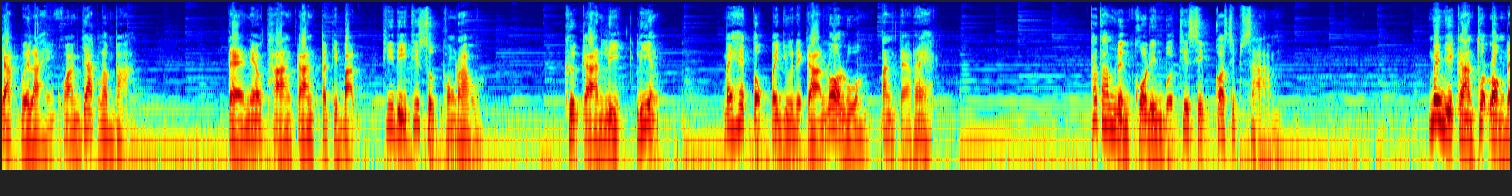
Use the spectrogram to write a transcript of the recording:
จากเวลาแห่งความยากลำบาก แต่แนวทางการปฏิบัติที่ดีที่สุดของเรา คือการหลีกเลี่ยง ไม่ให้ตกไปอยู่ในการล่อลวงตั้งแต่แรก พระธรรมหนึ่งโครินบทที่ 10ข้อ13 ไม่มีการทดลองใ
